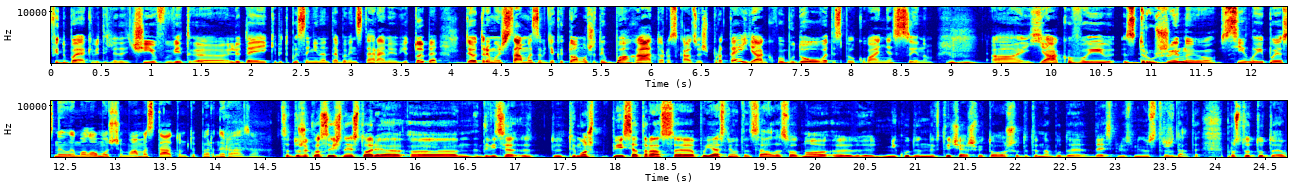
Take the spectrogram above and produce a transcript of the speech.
фідбек від глядачів, від е, людей, які підписані на тебе в інстаграмі в Ютубі, ти отримуєш саме завдяки тому, що ти багато розказуєш про те, як вибудовувати спілкування з сином. А, як ви з дружиною сіли і пояснили малому, що мама з татом тепер не разом? Це дуже класична історія. Е, Дивіться, ти- ти можеш 50 разів пояснювати це, але все одно е, нікуди не втечеш від того, що дитина буде десь плюс-мінус страждати. Просто тут е,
